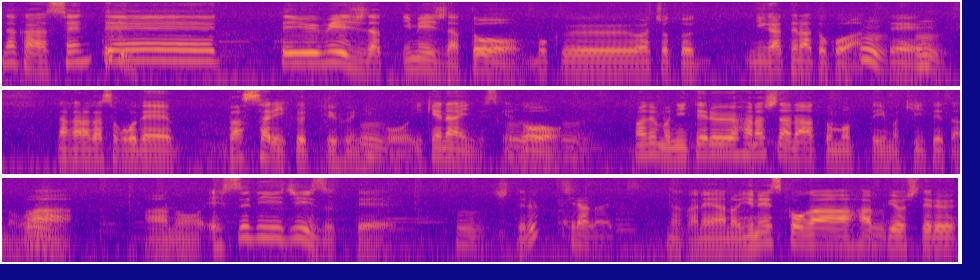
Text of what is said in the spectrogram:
なんか剪定っていうイメージだイメージだと僕はちょっと苦手なとこあって、うんうん。なかなかそこでバッサリいくっていうふうにこういけないんですけど、まあ、でも似てる話だなと思って今聞いてたのは、あの SDGs ってうん。知ってる？知らないです。なんかねあのユネスコが発表してる、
